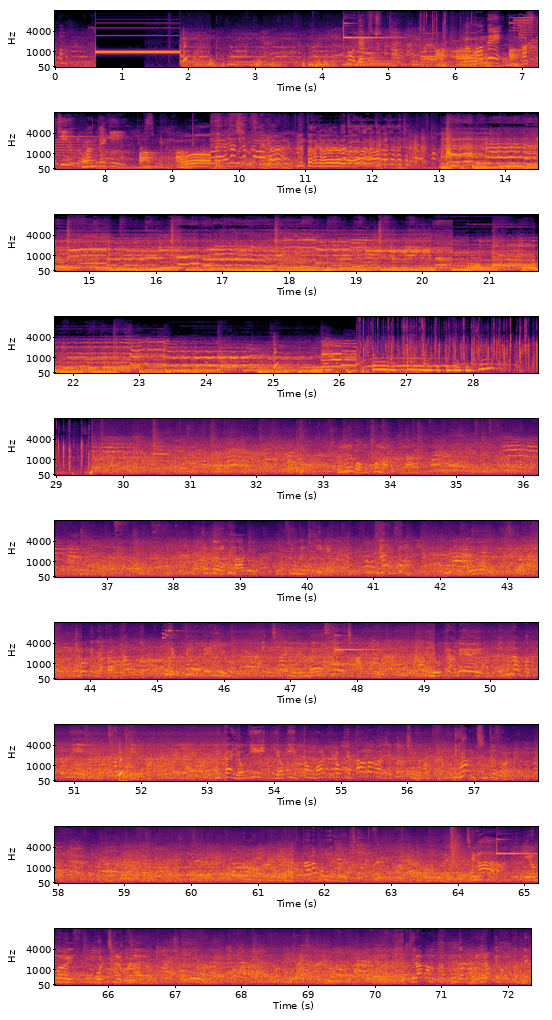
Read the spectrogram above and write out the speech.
어, 냄새 좋다. 나만의 바스티 만들기였습니다. 오. 빨리 가자 가자 가자 가자, 가자, 가자, 가자, 가자. 들려주신 종류가 엄청 많구나. 이쪽은 가루, 이쪽은 티백, 상콤. 오, 이거는 약간 향긋. 대표 메뉴. 이 차 이름은 새자리. 근데 여기 안에 있나 봤더니 찬티. 그러니까 여기 여기 있던 걸 이렇게 따라가지고 준 것 같아요. 이향 진짜 좋아요. 따라 먹는 거였지? 제가 이런 걸 잘 몰라요. 드라마 같은 데 보면 이렇게 먹던데.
